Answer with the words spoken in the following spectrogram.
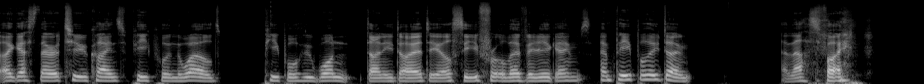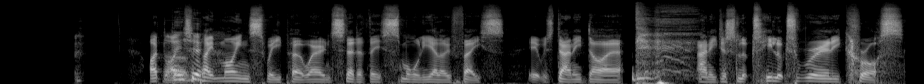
I guess there are two kinds of people in the world. People who want Danny Dyer DLC for all their video games and people who don't. And that's fine. I'd like They to should- play Minesweeper where instead of this small yellow face, it was Danny Dyer and he just looks he looks really cross,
